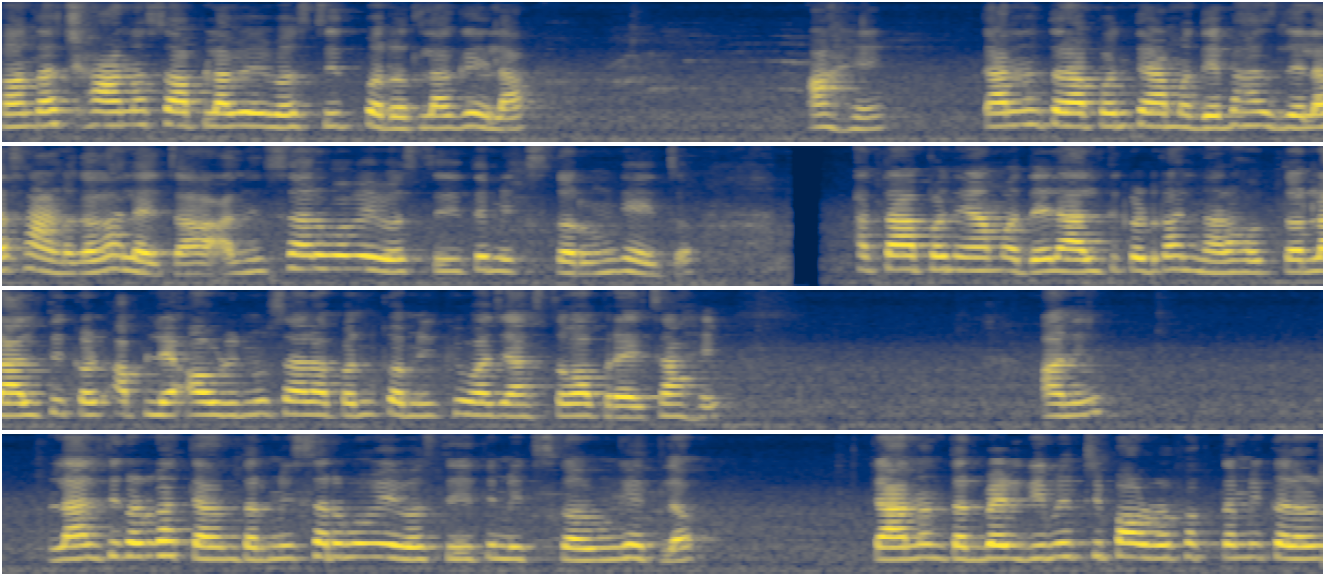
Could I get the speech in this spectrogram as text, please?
कांदा छान असा आपला व्यवस्थित परतला गेला आहे. त्यानंतर आपण त्यामध्ये भाजलेला सांडगा घालायचा आणि सर्व व्यवस्थित मिक्स करून घ्यायचं. आता आपण यामध्ये लाल तिखट घालणार आहोत. तर लाल तिखट आपल्या आवडीनुसार आपण कमी किंवा जास्त वापरायचं आहे. आणि लाल तिखट घातल्यानंतर मी सर्व व्यवस्थित मिक्स करून घेतलं. त्यानंतर बेडगी मिरची पावडर फक्त मी कलर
